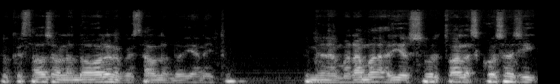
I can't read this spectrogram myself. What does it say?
Lo que estamos hablando ahora, lo que está hablando Diana y tú. Primero, amar a Dios sobre todas las cosas y,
